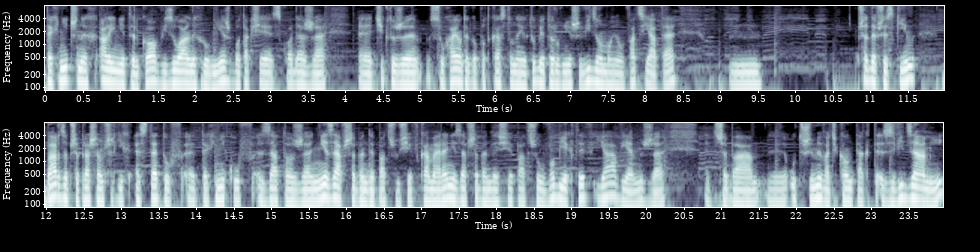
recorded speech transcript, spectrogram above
technicznych, ale i nie tylko, wizualnych również, bo tak się składa, że e, ci, którzy słuchają tego podcastu na YouTubie, to również widzą moją facjatę. Mm. Przede wszystkim bardzo przepraszam wszelkich estetów, e, techników za to, że nie zawsze będę patrzył się w kamerę, nie zawsze będę się patrzył w obiektyw. Ja wiem, że trzeba e, utrzymywać kontakt z widzami.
